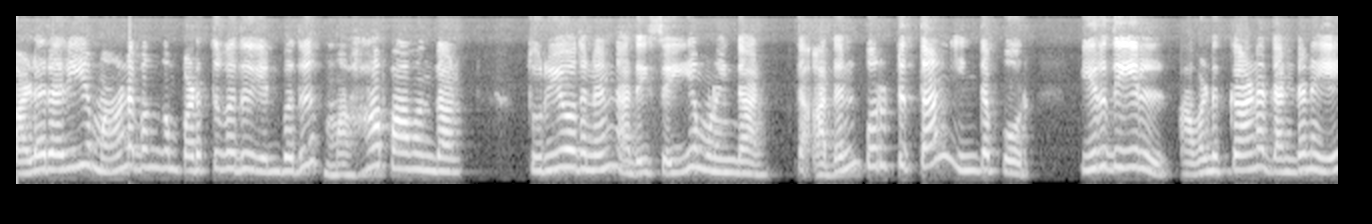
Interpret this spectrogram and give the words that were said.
பலரறிய மானபங்கம் படுத்துவது என்பது மகா பாவம்தான். துரியோதனன் அதை செய்ய முனைந்தான். அதன் பொருட்டுத்தான் இந்த போர். இறுதியில் அவனுக்கான தண்டனையை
